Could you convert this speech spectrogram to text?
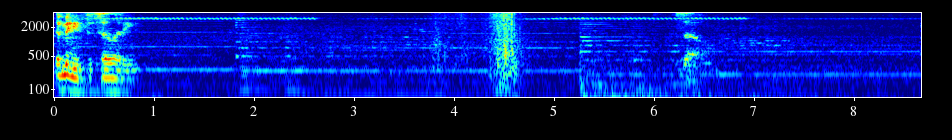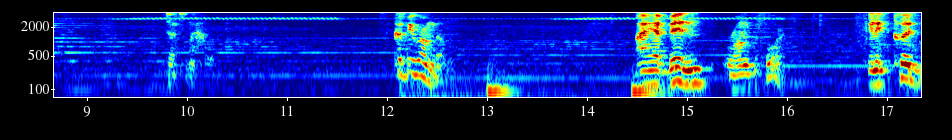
the main facility. Could be wrong though. I have been wrong before, and it could.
